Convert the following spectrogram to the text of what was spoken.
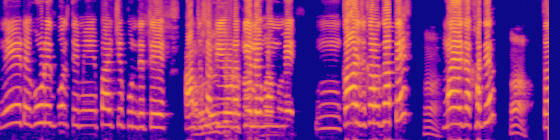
नीट आहे, गोडीत बोलते मी पाय चिपून देते. आमच्यासाठी लय एवढं केलंय म्हणून मी काळजी करत जाते. हा. मायाच्या खातीर. हा. तर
